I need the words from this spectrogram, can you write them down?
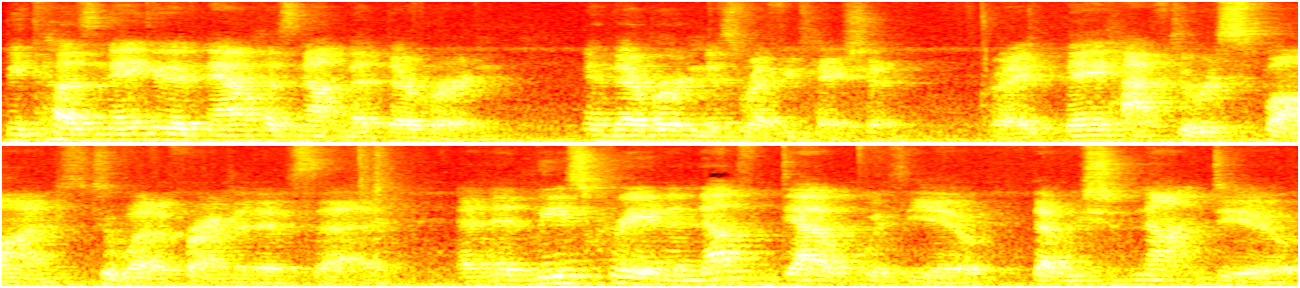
Because negative now has not met their burden. And their burden is refutation. Right? They have to respond to what affirmative said. And at least create enough doubt with you that we should not do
